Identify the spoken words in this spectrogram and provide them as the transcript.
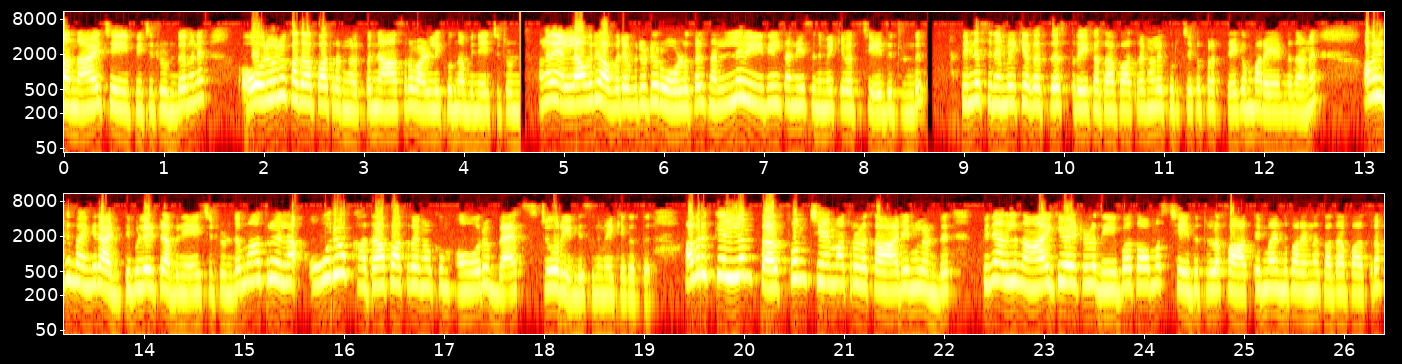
നന്നായി ചെയ്യിപ്പിച്ചിട്ടുണ്ട്. അങ്ങനെ ഓരോരോ കഥാപാത്രങ്ങൾ ഇപ്പൊ നാസർ വള്ളിക്കുന്ന് അഭിനയിച്ചിട്ടുണ്ട്. അങ്ങനെ എല്ലാവരും അവരവരുടെ റോളുകൾ നല്ല രീതിയിൽ തന്നെ ഈ സിനിമയ്ക്കകത്ത് ചെയ്തിട്ടുണ്ട്. പിന്നെ സിനിമയ്ക്കകത്ത് സ്ത്രീ കഥാപാത്രങ്ങളെ കുറിച്ചൊക്കെ പ്രത്യേകം പറയേണ്ടതാണ്. അവരൊക്കെ ഭയങ്കര അടിപൊളിയായിട്ട് അഭിനയിച്ചിട്ടുണ്ട്. മാത്രമല്ല ഓരോ കഥാപാത്രങ്ങൾക്കും ഓരോ ബാക്ക് സ്റ്റോറി ഉണ്ട് സിനിമയ്ക്കകത്ത്. അവർക്കെല്ലാം പെർഫോം ചെയ്യാൻ മാത്രമുള്ള കാര്യങ്ങളുണ്ട്. പിന്നെ അതിൽ നായികയായിട്ടുള്ള ദീപ തോമസ് ചെയ്തിട്ടുള്ള ഫാത്തിമ എന്ന് പറയുന്ന കഥാപാത്രം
